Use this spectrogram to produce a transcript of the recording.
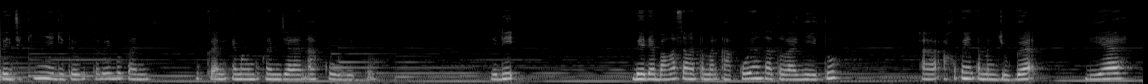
rezekinya gitu. Tapi bukan bukan emang bukan jalan aku gitu. Jadi beda banget sama teman aku. Yang satu lagi itu uh, aku punya teman juga. Dia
